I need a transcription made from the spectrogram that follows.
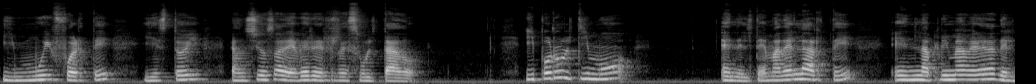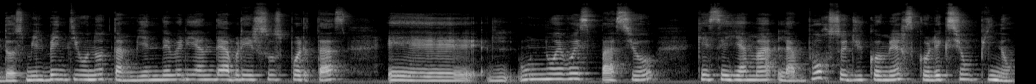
y muy fuerte y estoy ansiosa de ver el resultado. Y por último, en el tema del arte, en la primavera del 2021 también deberían de abrir sus puertas eh, un nuevo espacio que se llama la Bourse du Commerce Collection Pinot.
